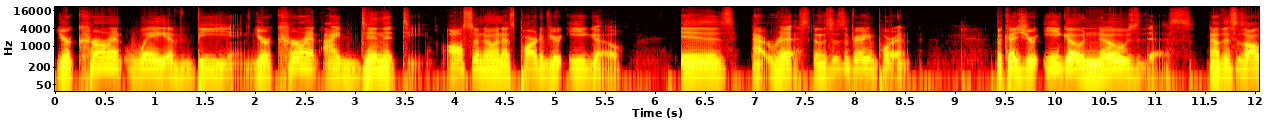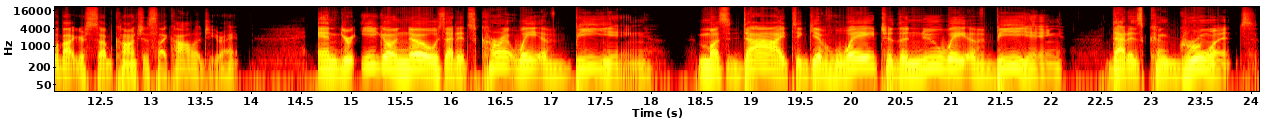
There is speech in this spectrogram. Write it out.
your current way of being, your current identity, also known as part of your ego, is at risk. And this is very important because your ego knows this. Now, this is all about your subconscious psychology, right? And your ego knows that its current way of being must die to give way to the new way of being that is congruent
